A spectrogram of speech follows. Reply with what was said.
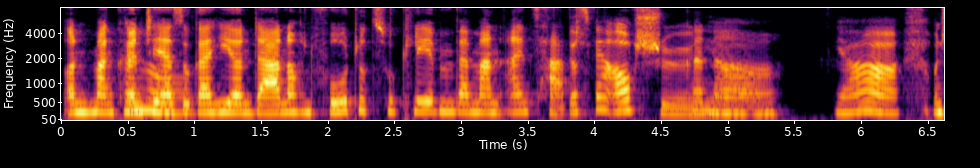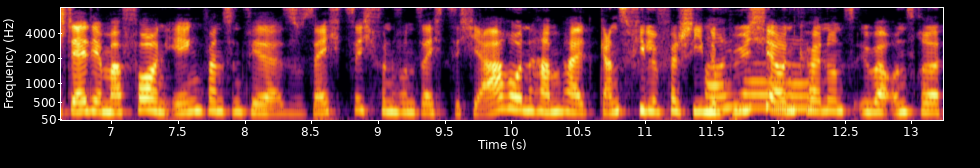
Und man könnte genau. ja sogar hier und da noch ein Foto zukleben, wenn man eins hat. Das wäre auch schön. Genau. Ja. Ja, und stell dir mal vor, und irgendwann sind wir so 60, 65 Jahre und haben halt ganz viele verschiedene oh, Bücher ja. und können uns über unsere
